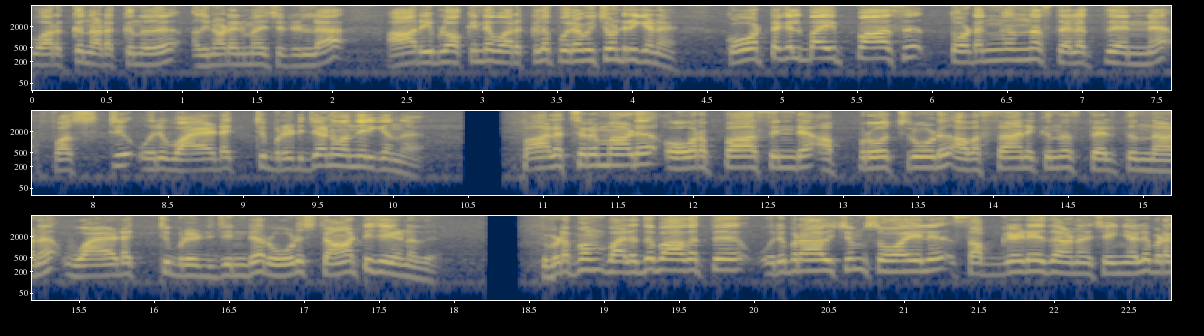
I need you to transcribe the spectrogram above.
വർക്ക് നടക്കുന്നത്. അതിനോടനുബന്ധിച്ചിട്ടുള്ള ആർ ഇ ബ്ലോക്കിന്റെ വർക്കുകൾ പുരോഗമിച്ചുകൊണ്ടിരിക്കുകയാണ്. കോട്ടകൽ ബൈപ്പാസ് തുടങ്ങുന്ന സ്ഥലത്ത് തന്നെ ഫസ്റ്റ് ഒരു വയഡക്റ്റ് ബ്രിഡ്ജാണ് വന്നിരിക്കുന്നത്. പാലച്ചിറമാട് ഓവർപാസിന്റെ അപ്രോച്ച് റോഡ് അവസാനിക്കുന്ന സ്ഥലത്തു നിന്നാണ് വയഡക്റ്റ് ബ്രിഡ്ജിന്റെ റോഡ് സ്റ്റാർട്ട് ചെയ്യണത്. ഇവിടെ ഇപ്പം വലത് ഭാഗത്ത് ഒരു പ്രാവശ്യം സോയിൽ സബ്ഗ്രേഡ് ചെയ്തതാണ്. വെച്ച് കഴിഞ്ഞാൽ ഇവിടെ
